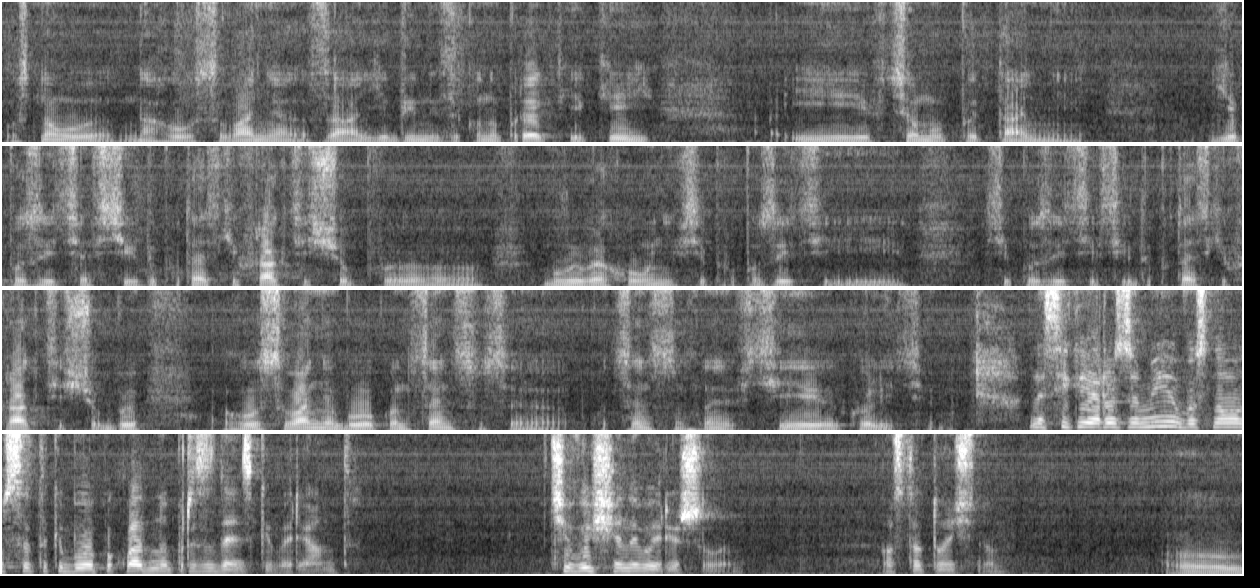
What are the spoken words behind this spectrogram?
основу на голосування за єдиний законопроєкт, який е, і в цьому питанні є позиція всіх депутатських фракцій, щоб е, були враховані всі пропозиції і всі позиції всіх депутатських фракцій, щоб голосування було консенсусне, консенсусне всією коаліцією. Наскільки я розумію, в основу все-таки було покладено президентський варіант. Чи ви ще не вирішили остаточно? Е,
